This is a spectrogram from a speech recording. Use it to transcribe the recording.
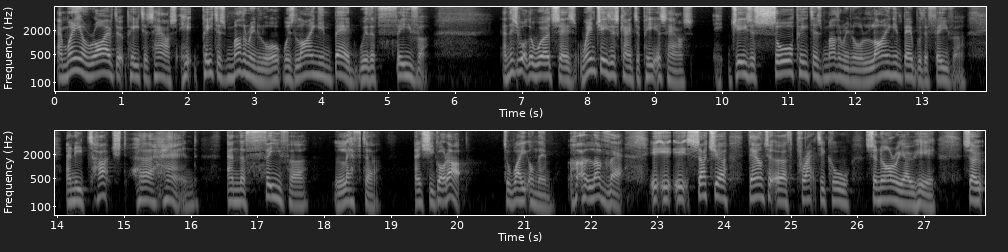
And when he arrived at Peter's house, he, Peter's mother in law was lying in bed with a fever. And this is what the word says when Jesus came to Peter's house, Jesus saw Peter's mother in law lying in bed with a fever, and he touched her hand, and the fever left her. And she got up to wait on them. I love that. It, it, it's such a down to earth, practical scenario here. So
